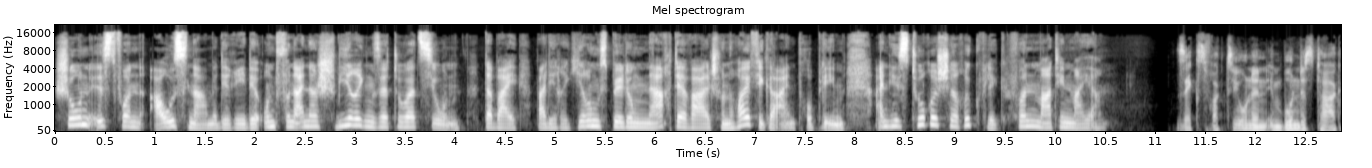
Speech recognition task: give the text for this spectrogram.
Schon ist von Ausnahme die Rede und von einer schwierigen Situation. Dabei war die Regierungsbildung nach der Wahl schon häufiger ein Problem. Ein historischer Rückblick von Martin Mayer. Sechs Fraktionen im Bundestag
